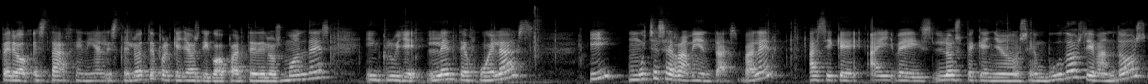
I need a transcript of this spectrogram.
pero está genial este lote porque ya os digo, aparte de los moldes, incluye lentejuelas y muchas herramientas, ¿vale? Así que ahí veis los pequeños embudos, llevan dos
